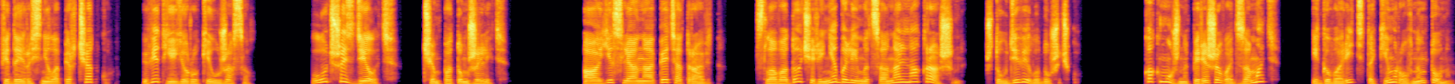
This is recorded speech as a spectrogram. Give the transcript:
Фидейра сняла перчатку, вид ее руки ужасал. Лучше сделать, чем потом жалеть. А если она опять отравит? Слова дочери не были эмоционально окрашены, что удивило душечку. Как можно переживать за мать и говорить таким ровным тоном?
